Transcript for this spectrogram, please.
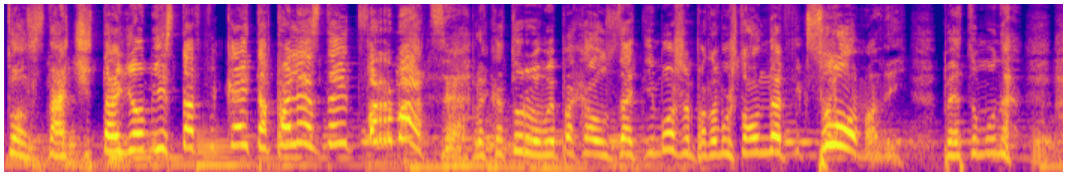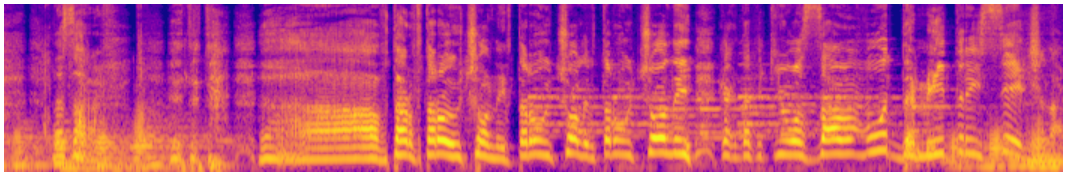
то значит на нем есть нафиг какая-то полезная информация, про которую мы пока узнать не можем, потому что он нафиг сломанный. Поэтому на... Назаров, этот, а, втор- второй ученый, второй ученый, второй ученый, как нафиг его зовут, Дмитрий Сеченов.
